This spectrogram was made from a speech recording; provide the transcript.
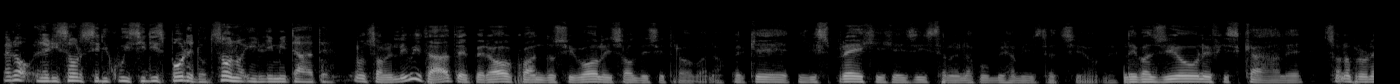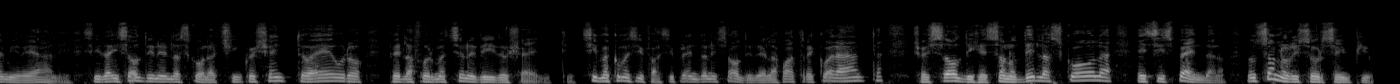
Però le risorse di cui si dispone non sono illimitate. Non sono illimitate, però quando si vuole i soldi si trovano, perché gli sprechi che esistono nella pubblica amministrazione, l'evasione fiscale sono problemi reali. Si dà i soldi nella scuola, 500 euro per la formazione dei docenti. Sì, ma come si fa? Si prendono i soldi della 4,40, cioè soldi che sono della scuola e si spendono. Non sono risorse in più,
